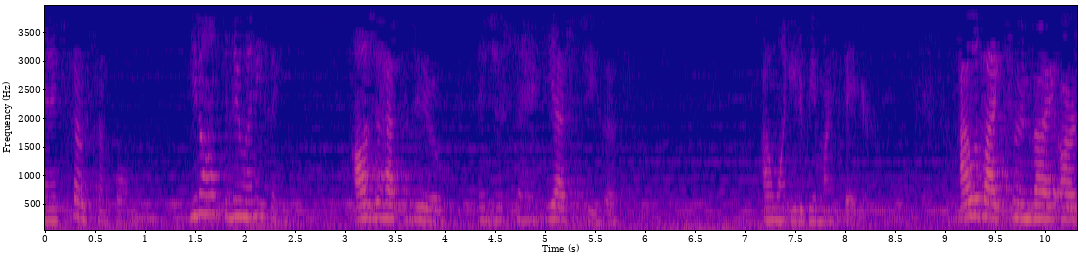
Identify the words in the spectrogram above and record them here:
And it's so simple. You don't have to do anything. All you have to do is just say, Yes, Jesus. I want you to be my Savior. I would like to invite our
